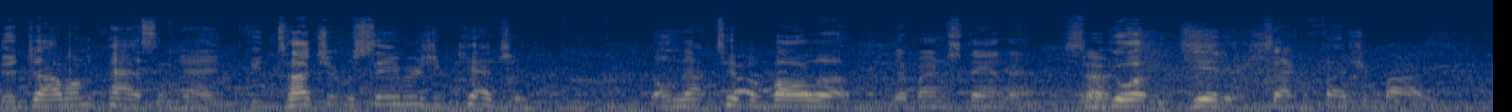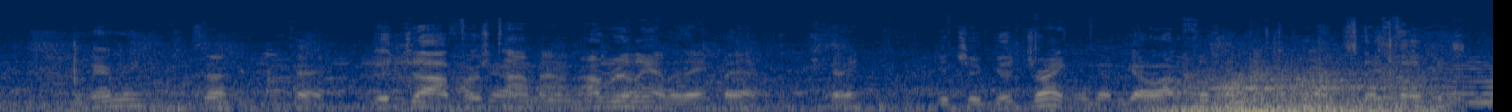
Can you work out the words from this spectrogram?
Good job on the passing game. If you touch it, receivers, you catch it. Don't not tip a ball up. Everybody understand that? So go up and get it. Sacrifice your body. You hear me? Sir. Okay. Good job first time out. I really am. It ain't bad. Okay. Get you a good drink. We got, got a lot of football. Stay focused.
